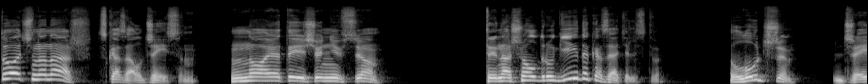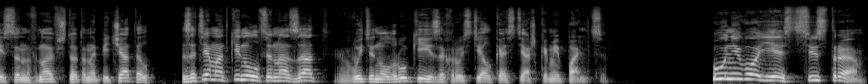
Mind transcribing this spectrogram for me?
«Точно наш», — сказал Джейсон. «Но это еще не все. Ты нашел другие доказательства?» «Лучше», Джейсон вновь что-то напечатал, затем откинулся назад, вытянул руки и захрустел костяшками пальцев. «У него есть сестра».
